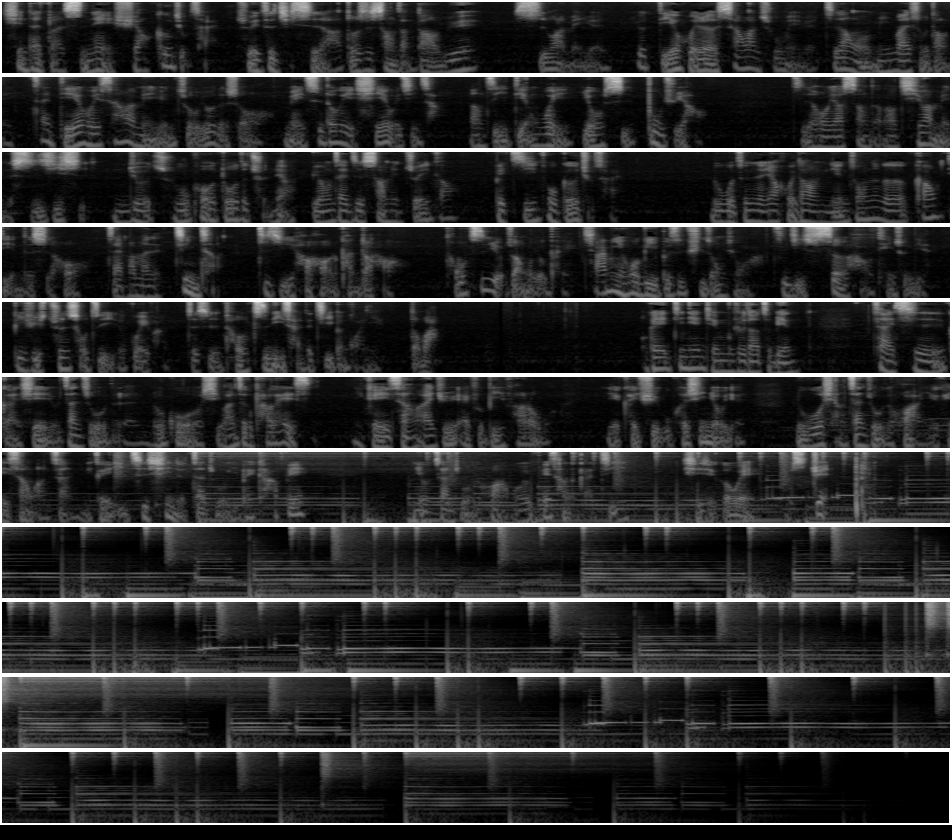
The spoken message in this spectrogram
现在短时内需要割韭菜，所以这几次啊都是上涨到约。十万美元又跌回了三万出美元，这让我明白什么道理？在跌回三万美元左右的时候，每次都可以歇尾进场，让自己点位优势布局好。之后要上涨到七万美的时机时，你就有足够多的存量，不用在这上面追高，被机构割韭菜。如果真的要回到年终那个高点的时候，再慢慢的进场，自己好好的判断好。投资有赚我有赔，加密货币不是去中心化，自己设好停损点，必须遵守自己的规范，这是投资理财的基本观念，懂吧？OK，今天节目就到这边，再次感谢有赞助我的人。如果喜欢这个 Podcast，你可以上 IG、FB follow 我，也可以去五颗星留言。如果想赞助我的话，也可以上网站，你可以一次性的赞助我一杯咖啡。你有赞助我的话，我会非常的感激。谢谢各位，我是卷。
